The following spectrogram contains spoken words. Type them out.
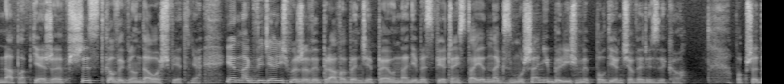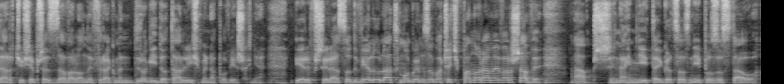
Na papierze wszystko wyglądało świetnie. Jednak wiedzieliśmy, że wyprawa będzie pełna niebezpieczeństw, a jednak zmuszeni byliśmy podjąć owe ryzyko. Po przedarciu się przez zawalony fragment drogi dotarliśmy na powierzchnię. Pierwszy raz od wielu lat mogłem zobaczyć panoramę Warszawy, a przynajmniej tego, co z niej pozostało.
